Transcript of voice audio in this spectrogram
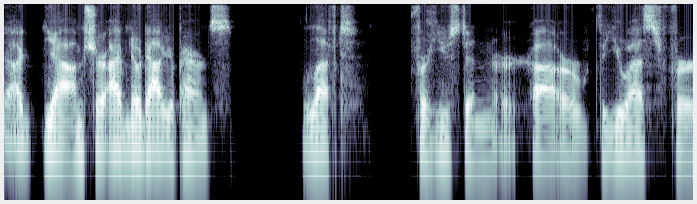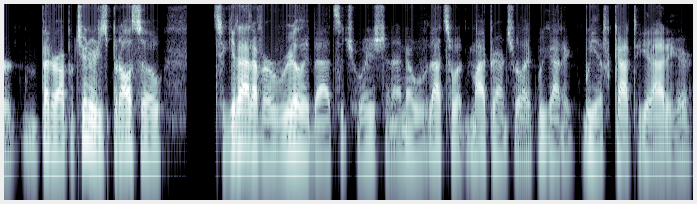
I, yeah, I'm sure. I have no doubt your parents left for Houston or uh, or the U.S. for better opportunities, but also to get out of a really bad situation. I know that's what my parents were like. We got to, we have got to get out of here,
